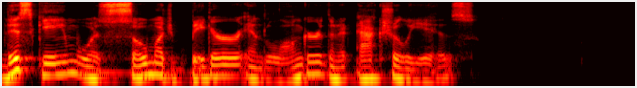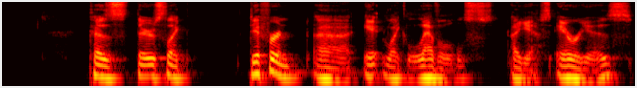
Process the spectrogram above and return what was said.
this game was so much bigger and longer than it actually is cuz there's like different uh it, like levels i guess areas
